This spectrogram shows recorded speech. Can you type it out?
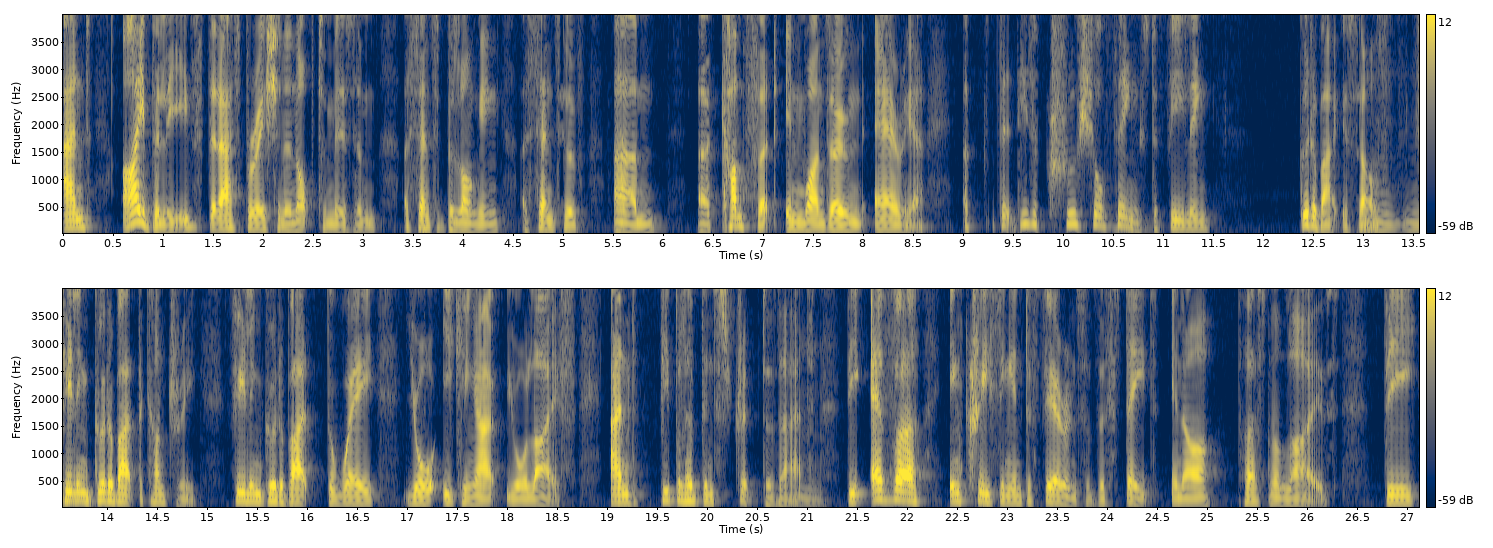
And I believe that aspiration and optimism, a sense of belonging, a sense of um, uh, comfort in one's own area, uh, th- these are crucial things to feeling good about yourself, feeling good about the country, feeling good about the way you're eking out your life. And people have been stripped of that. The ever increasing interference of the state in our personal lives, the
